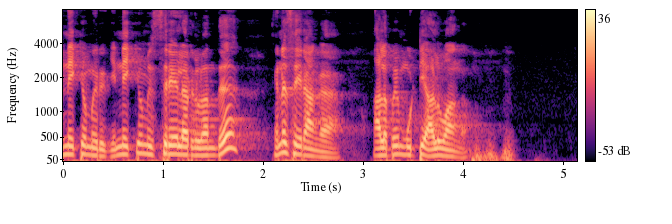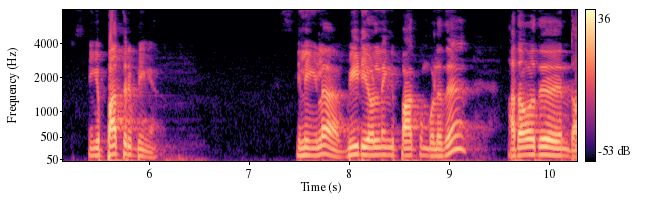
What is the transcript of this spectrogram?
இன்றைக்கும் இருக்குது இன்றைக்கும் இஸ்ரேலர்கள் வந்து என்ன செய்கிறாங்க அதில் போய் முட்டி அழுவாங்க. நீங்கள் பார்த்துருப்பீங்க. இல்லைங்களா? வீடியோவில் நீங்கள் பார்க்கும் பொழுது அதாவது இந்த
